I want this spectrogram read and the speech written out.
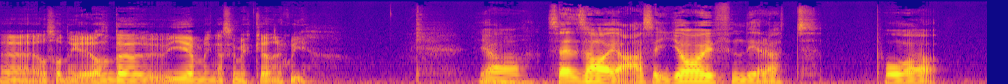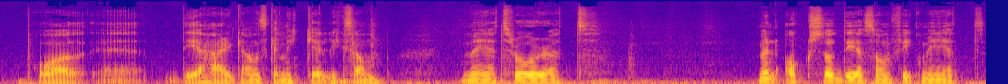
Uh, och sådana grejer, alltså det ger mig ganska mycket energi. Ja, sen så har jag, alltså jag har ju funderat på, på eh, det här ganska mycket liksom men jag tror att... Men också det som fick mig att...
